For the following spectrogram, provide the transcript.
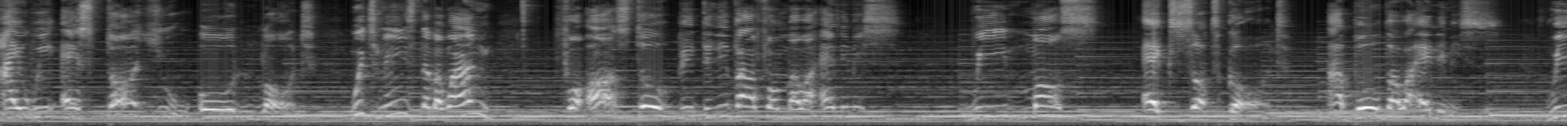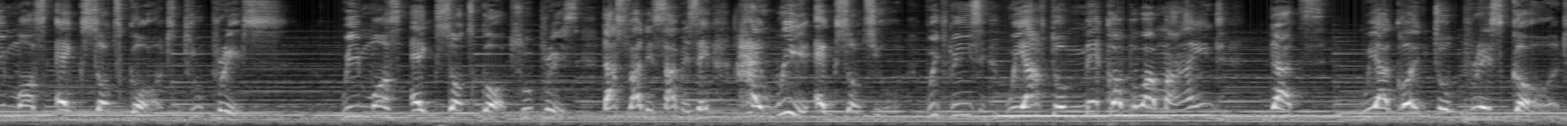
I will extol you, O Lord. Which means, number one, for us to be delivered from our enemies, we must exalt God above our enemies. We must exalt God through praise. We must exalt God through praise. That's why the psalmist say, I will exalt you. which means we have to make up our mind that we are going to praise God.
